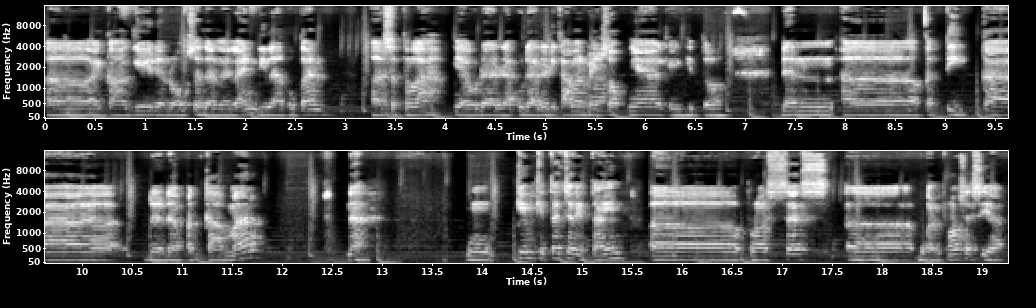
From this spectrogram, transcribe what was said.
eh, EKG dan ronsen dan lain-lain dilakukan eh, setelah ya udah ada udah ada di kamar Hmm. besoknya kayak gitu. Dan eh, ketika udah dapat kamar nah mungkin kita ceritain eh, proses eh, bukan proses ya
